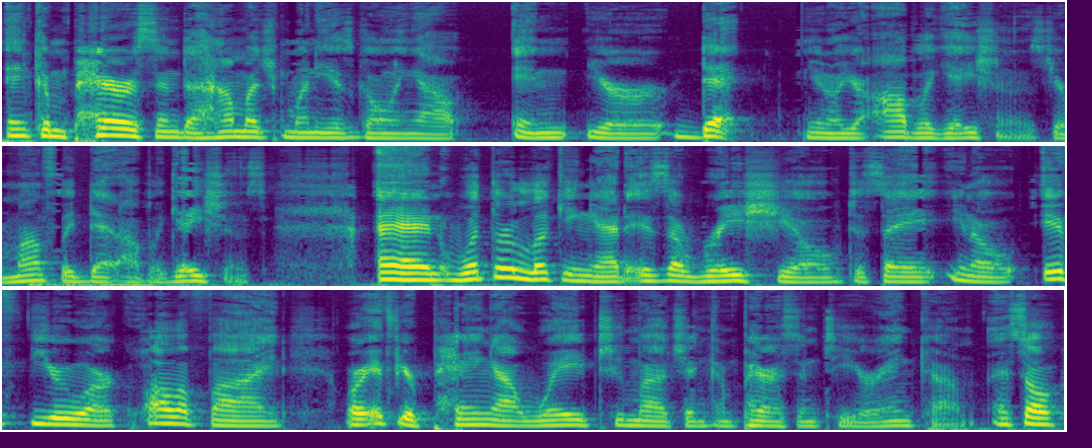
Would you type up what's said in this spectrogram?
in comparison to how much money is going out in your debt you know, your obligations, your monthly debt obligations. And what they're looking at is a ratio to say, you know, if you are qualified or if you're paying out way too much in comparison to your income. And so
